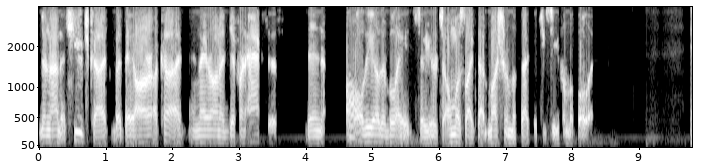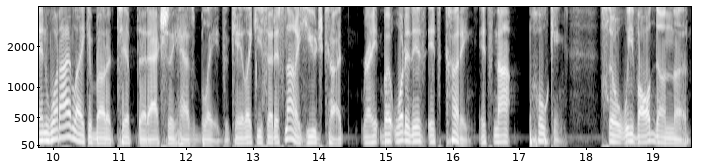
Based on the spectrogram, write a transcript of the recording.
they're not a huge cut, but they are a cut and they're on a different axis than all the other blades. So you're, it's almost like that mushroom effect that you see from a bullet. And what I like about a tip that actually has blades, okay, like you said, it's not a huge cut, right? But what it is, it's cutting. It's not poking. So we've all done the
